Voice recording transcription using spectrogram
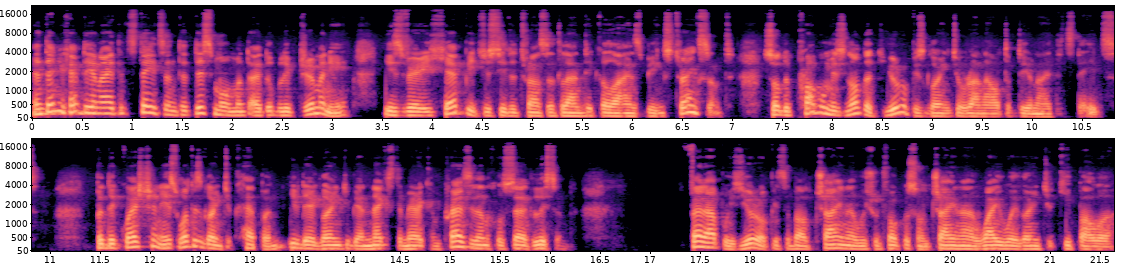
And then you have the United States, and at this moment, I do believe Germany is very happy to see the transatlantic alliance being strengthened. So the problem is not that Europe is going to run out of the United States, but the question is what is going to happen if there's going to be a next American president who said, listen, fed up with Europe. It's about China. We should focus on China. Why we're going to keep our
